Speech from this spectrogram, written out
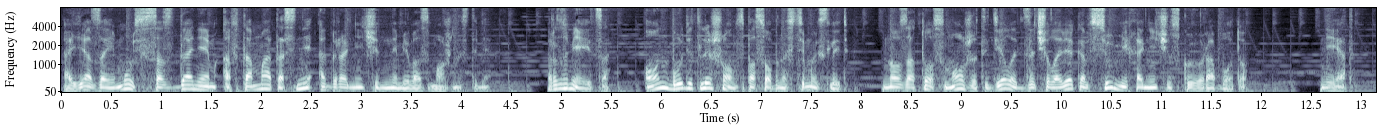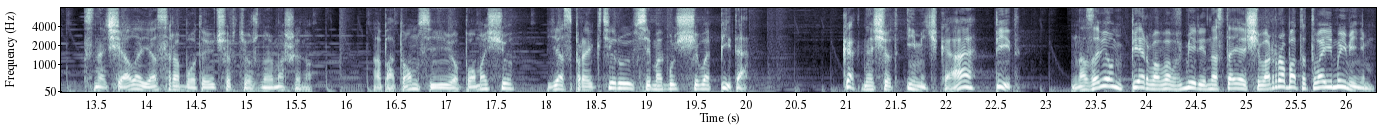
а я займусь созданием автомата с неограниченными возможностями. Разумеется, он будет лишен способности мыслить, но зато сможет делать за человека всю механическую работу. Нет, сначала я сработаю чертежную машину, а потом с ее помощью я спроектирую всемогущего Пита – как насчет имечка, а, Пит? Назовем первого в мире настоящего робота твоим именем.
